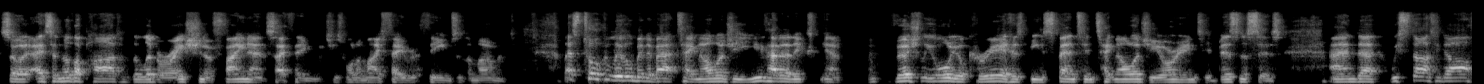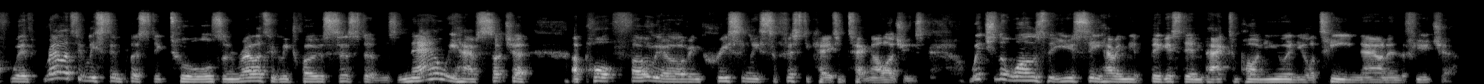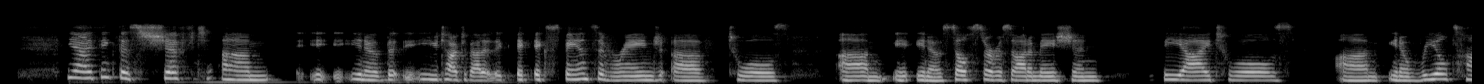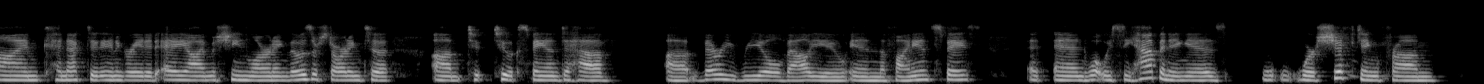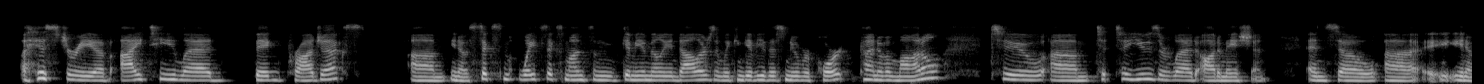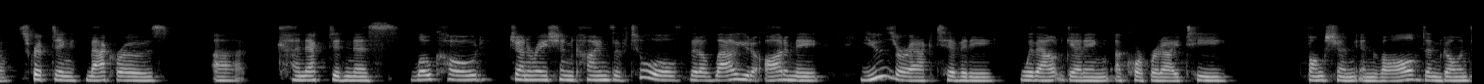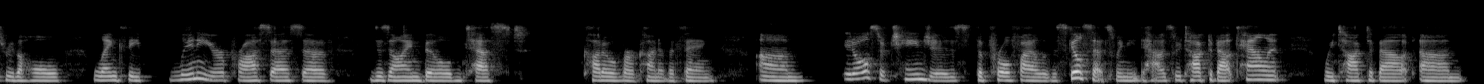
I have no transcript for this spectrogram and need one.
So it's another part of the liberation of finance, I think, which is one of my favorite themes at the moment. Let's talk a little bit about technology. You've had an, you know, virtually all your career has been spent in technology oriented businesses. And uh, we started off with relatively simplistic tools and relatively closed systems. Now we have such a, a portfolio of increasingly sophisticated technologies. Which are the ones that you see having the biggest impact upon you and your team now and in the future? Yeah, I think this shift, um, you know, the, you talked about it, expansive range of tools um, you know, self-service automation, BI tools, um, you know, real-time connected, integrated AI, machine learning. Those are starting to um, to to expand to have uh, very real value in the finance space. And, and what we see happening is we're shifting from a history of IT-led big projects um, you know, six wait six months and give me a million dollars and we can give you this new report kind of a model to um, to, to user led automation. And so, uh, you know, scripting, macros, uh, connectedness, low code generation kinds of tools that allow you to automate user activity without getting a corporate IT function involved and going through the whole lengthy linear process of design, build, test, cut over kind of a thing. Um, it also changes the profile of the skill sets we need to have. So we talked about talent. We talked about um,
